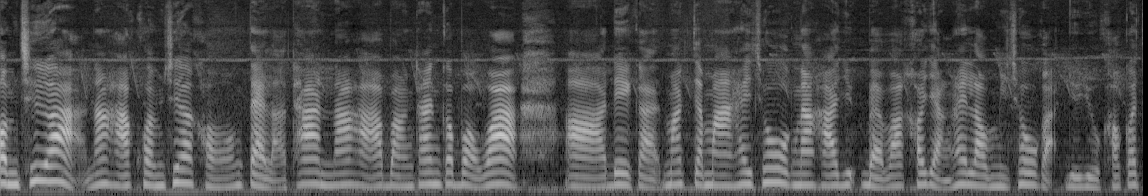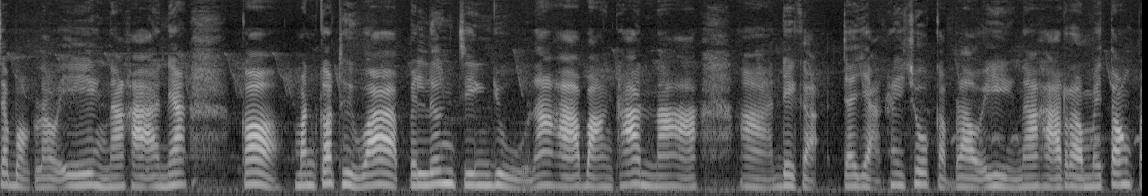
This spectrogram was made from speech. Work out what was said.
ความเชื่อนะคะ ความเชื่อของแต่ละท่านนะคะ บางท่านก็บอกว่าเด็กมักจะมาให้โชคนะคะ แบบว่าเขาอยากให้เรามีโชคอะอยู่ๆเขาก็จะบอกเราเองนะคะ อันนี้ก็มันก็ถือว่าเป็นเรื่องจริงอยู่นะคะ บางท่านนะคะเด็กอะจะอยากให้โชคกับเราเองนะคะ เราไม่ต้องไป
